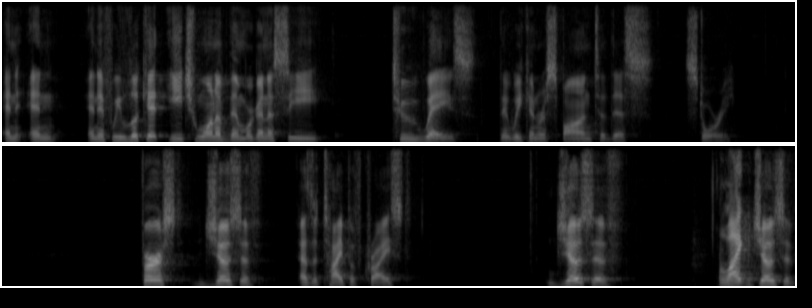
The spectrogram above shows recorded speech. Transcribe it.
And, and, and if we look at each one of them, we're going to see two ways that we can respond to this story. First, Joseph as a type of Christ. Joseph, like Joseph,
